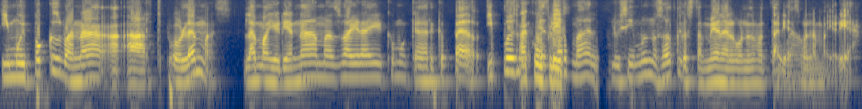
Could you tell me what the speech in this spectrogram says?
Y muy pocos van a, darte problemas. La mayoría nada más va a ir a ir como que a ver qué pedo. Y pues es normal. Lo hicimos nosotros también en algunas materias, o la mayoría.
